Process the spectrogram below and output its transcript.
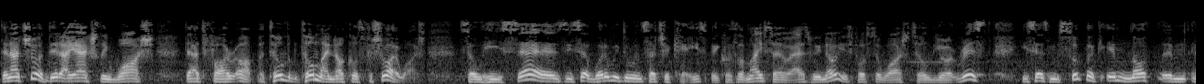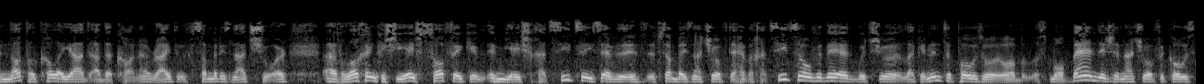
they're not sure. Did I actually wash that far up? Until until my knuckles, for sure I washed. So he says, he said, what do we do in such a case? Because Lamaisa, as we know, you're supposed to wash till your wrist. He says, Mesupek im not im kolayad right? If somebody's not sure, uh. He said, if, if, somebody's not sure if they have a chatzitza over there, which uh, like an interpose or, or, a small bandage, they're not sure if it goes,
